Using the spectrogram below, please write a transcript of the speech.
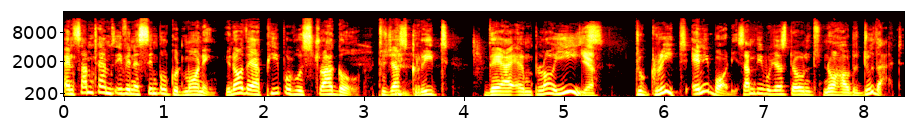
and sometimes even a simple good morning. You know, there are people who struggle to just greet their employees Yeah. To greet anybody. Some people just don't know how to do that.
